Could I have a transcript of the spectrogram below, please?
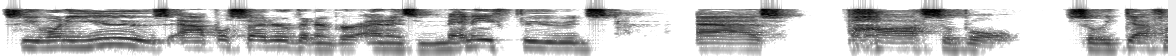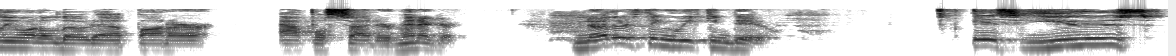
So you want to use apple cider vinegar on as many foods as possible. So we definitely want to load up on our apple cider vinegar. Another thing we can do is use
